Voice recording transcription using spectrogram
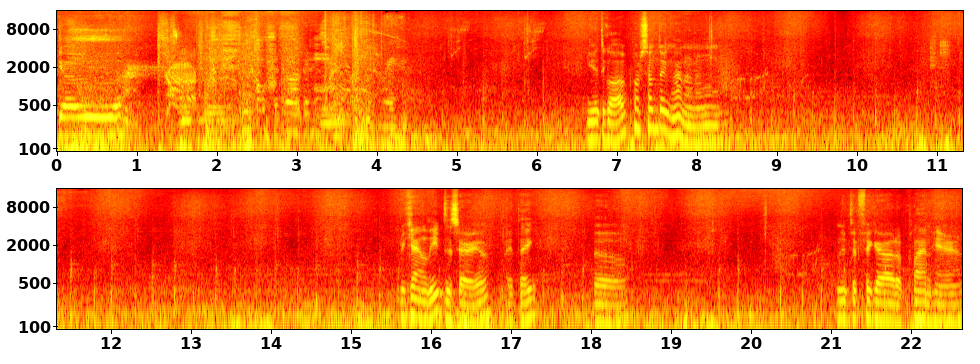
Go. You had to go up or something? I don't know. We can't leave this area, I think. So we need to figure out a plan here.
